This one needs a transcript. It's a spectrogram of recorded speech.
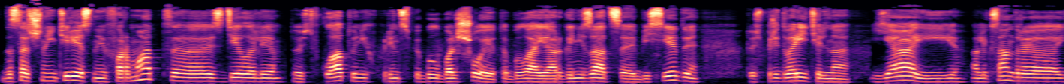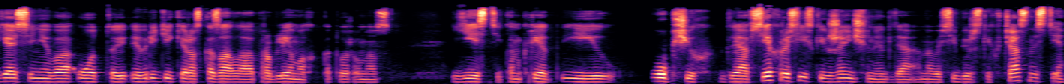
достаточно интересный формат э, сделали. То есть вклад у них, в принципе, был большой. Это была и организация беседы. То есть предварительно я и Александра Ясенева от Эвредики рассказала о проблемах, которые у нас есть и конкрет и общих для всех российских женщин и для новосибирских в частности.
